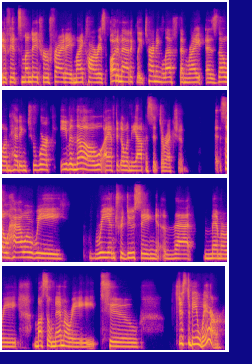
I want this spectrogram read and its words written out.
if it's monday through friday my car is automatically turning left and right as though i'm heading to work even though i have to go in the opposite direction. Eh, so how are we reintroducing that memory muscle memory to just to be aware.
